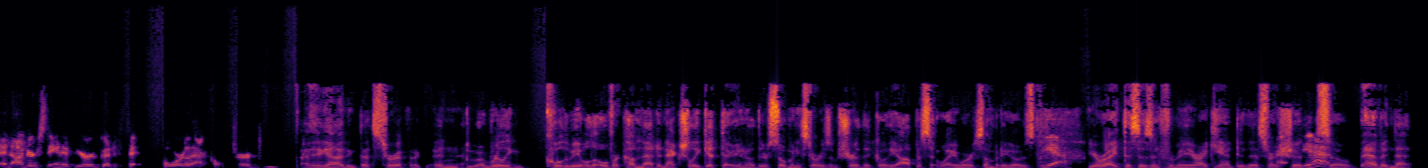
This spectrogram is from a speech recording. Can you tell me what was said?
and understand if you're a good fit for that culture. I think, yeah, I think that's terrific and really cool to be able to overcome that and actually get there. You know, there's so many stories I'm sure that go the opposite way where somebody goes, Yeah, you're right, this isn't for me, or I can't do this, or I shouldn't. Yeah. So having that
